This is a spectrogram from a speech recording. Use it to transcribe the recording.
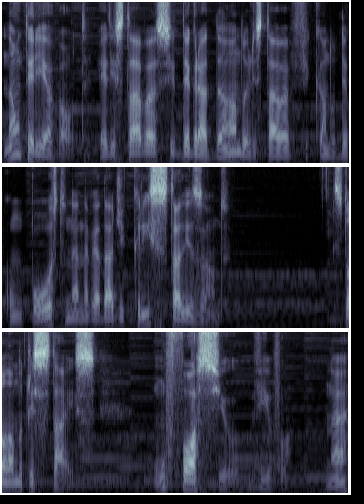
não teria volta. Ele estava se degradando, ele estava ficando decomposto, né? na verdade cristalizando se tornando cristais. Um fóssil vivo, né?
